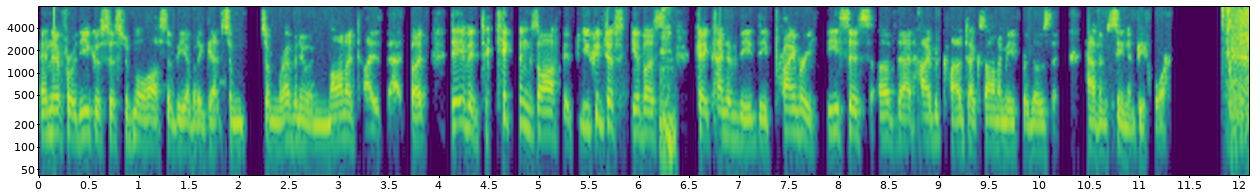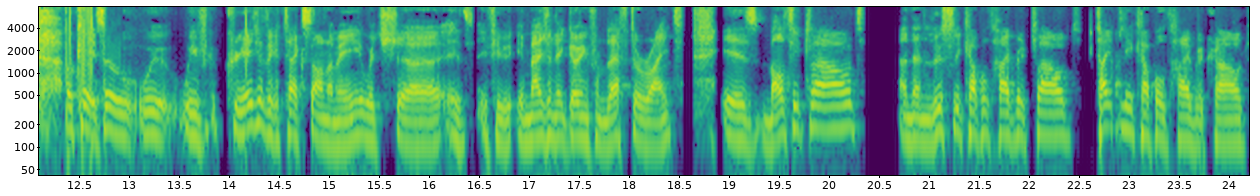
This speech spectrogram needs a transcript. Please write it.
and therefore the ecosystem will also be able to get some some revenue and monetize that. But David, to kick things off, if you could just give us kind of the the primary thesis of that hybrid cloud taxonomy for those that haven't seen it before. Okay, so we, have created the taxonomy, which, uh, is, if you imagine it going from left to right, is multi-cloud, and then loosely coupled hybrid cloud, tightly coupled hybrid cloud,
